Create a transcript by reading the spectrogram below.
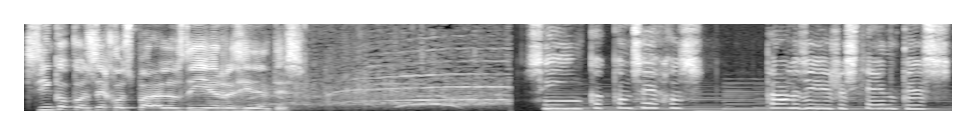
Cinco consejos para los DJs residentes. Cinco consejos para los días residentes.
